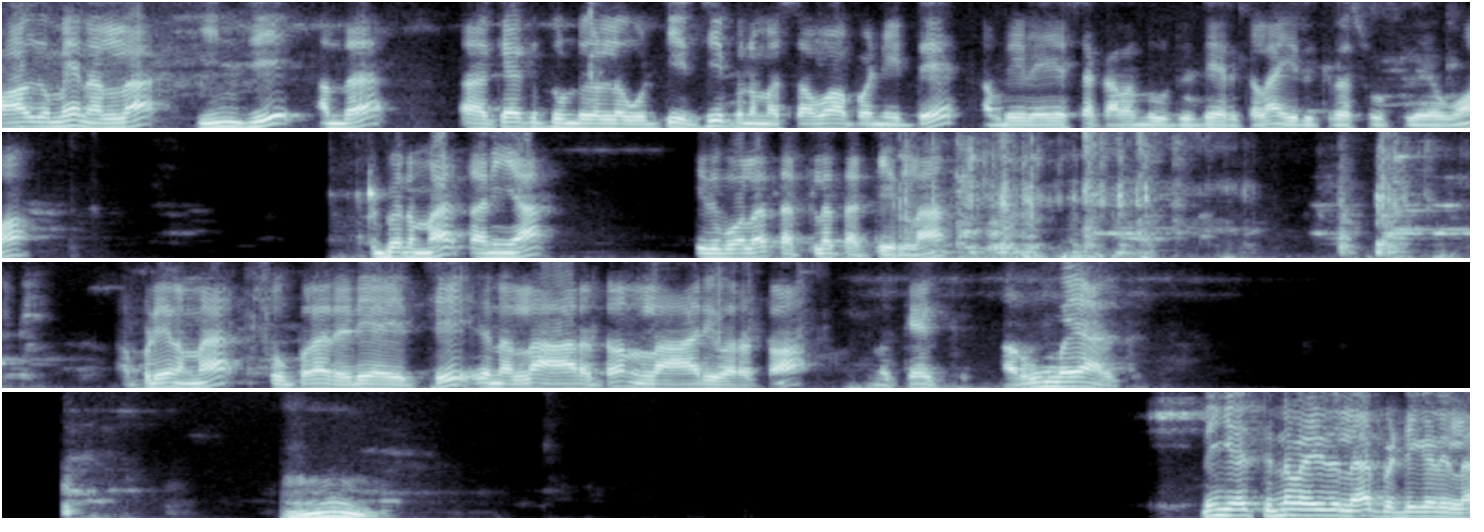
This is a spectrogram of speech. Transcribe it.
பாகுமே நல்லா இஞ்சி அந்த கேக்கு துண்டுகளில் ஒட்டிருச்சு. இப்போ நம்ம ஸ்டவ் பண்ணிவிட்டு பண்ணிட்டு அப்படியே லேசாக கலந்து விட்டுட்டே இருக்கலாம். இருக்கிற சூட்லேயும். இப்போ நம்ம தனியாக இது போல் தட்டில் தட்டிடலாம். அப்படியே நம்ம சூப்பராக ரெடி ஆயிடுச்சு. இது நல்லா ஆறட்டும் நல்லா ஆறி வரட்டும். இந்த கேக்கு அருமையாக இருக்கு. நீங்கள் சின்ன வயதில் பெட்டி கடையில்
